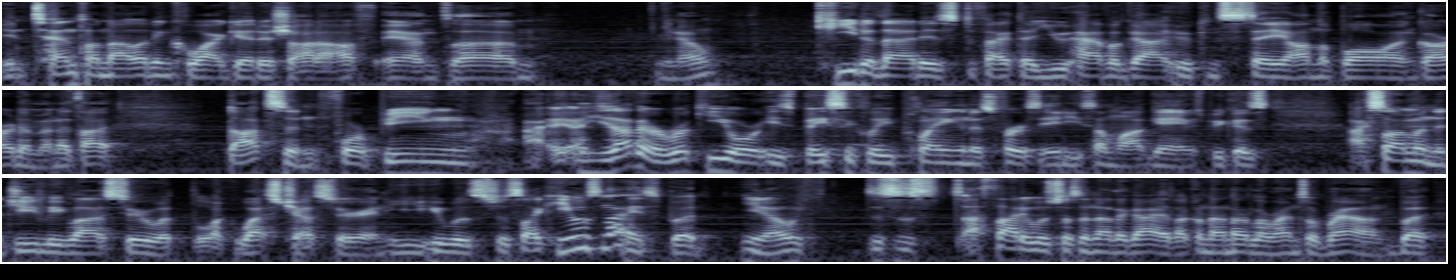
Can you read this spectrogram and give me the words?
intent on not letting Kawhi get a shot off. And, um, you know, key to that is the fact that you have a guy who can stay on the ball and guard him. And I thought Dotson, for being, I, he's either a rookie or he's basically playing in his first 80 some odd games because I saw him in the G League last year with like Westchester and he, he was just like, he was nice, but, you know, this is, I thought he was just another guy, like another Lorenzo Brown. But,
